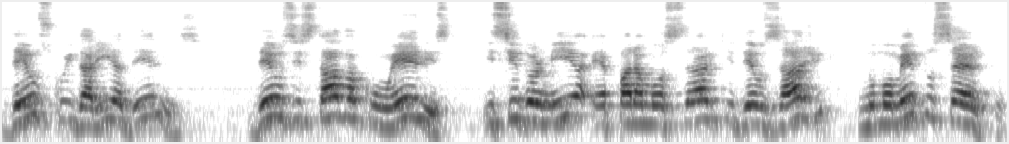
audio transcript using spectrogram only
Deus cuidaria deles. Deus estava com eles e se dormia é para mostrar que Deus age no momento certo,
